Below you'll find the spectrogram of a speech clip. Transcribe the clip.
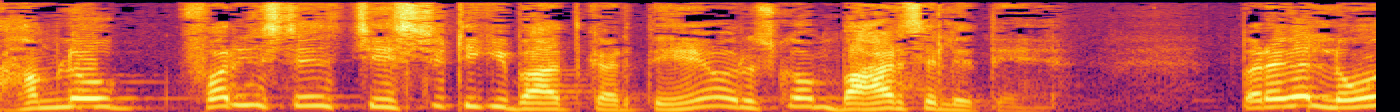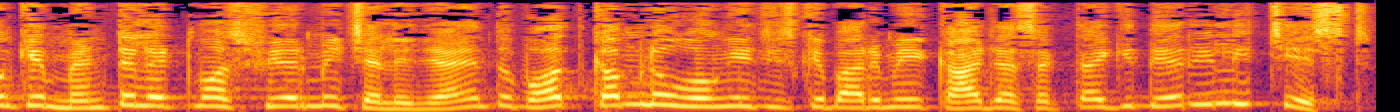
हम लोग फॉर इंस्टेंस चेस्टिटी की बात करते हैं और उसको हम बाहर से लेते हैं। पर अगर लोगों के मेंटल एटमोस्फियर में चले जाएँ तो बहुत कम लोग होंगे जिसके बारे में कहा जा सकता है कि देर रियली चेस्ट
